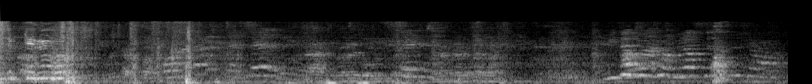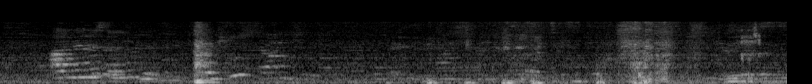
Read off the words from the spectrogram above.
gidip geliyorum. Video çekiyorum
